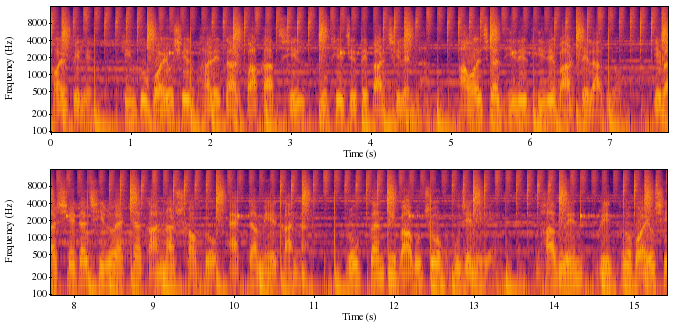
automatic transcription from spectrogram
ভয় পেলেন, কিন্তু বয়সের ভারে তার পা কাঁপছিল উঠে যেতে পারছিলেন না। আওয়াজটা ধীরে ধীরে বাড়তে লাগল। এবার সেটা ছিল একটা কান্নার শব্দ, একটা মেয়ের কান্না রূপকান্তি বাবু চোখ বুজে নিলেন। ভাবলেন, বৃদ্ধ বয়সে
